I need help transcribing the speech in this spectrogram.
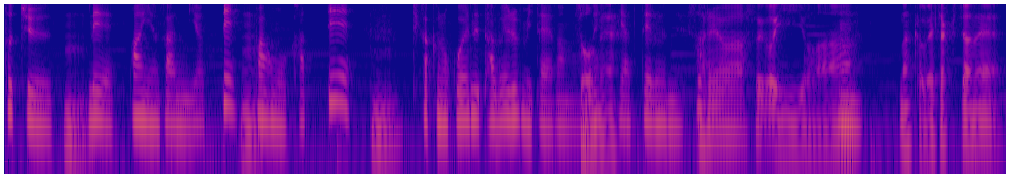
途中うんでパン屋さんによってうん。パンを買ってうん。近くの公園で食べるみたいなのをねね。やってるんです。あれはすごいいいよな、うん。なんかめちゃくちゃね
